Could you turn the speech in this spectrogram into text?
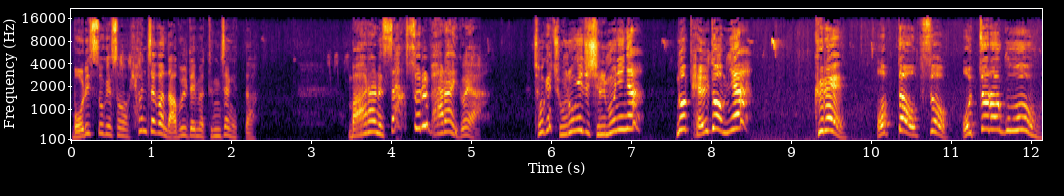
머릿속에서 현자가 나불대며 등장했다. 말하는 싹수를 봐라 이거야. 저게 조롱이지 질문이냐? 너 벨도 없냐? 그래 없다 없어. 어쩌라고.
